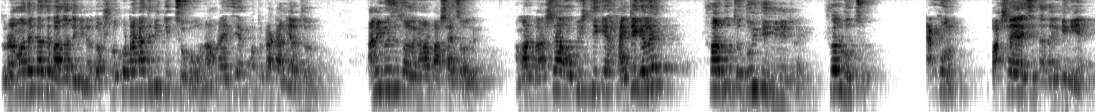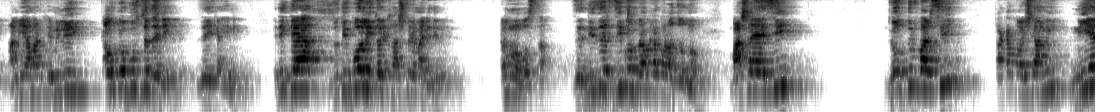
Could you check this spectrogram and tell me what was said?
তোরা আমাদের কাছে বাধা দিবি না। দশ লক্ষ টাকা দিবি, কিচ্ছু করব না। আমরা এসে একমাত্র টাকা নেওয়ার জন্য। আমি কইছি, চলেন, আমার বাসায় চলেন। আমার বাসা অফিস থেকে হাইটে গেলে সর্বোচ্চ দুই তিন মিনিট লাগে। সর্বোচ্চ। এখন বাসায় আইছি তাদেরকে নিয়ে। আমি আমার ফ্যামিলি কাউকে বুঝতে দেয়নি যে এই কাহিনী। এদিক দিয়া যদি বলি, তাহলে ঠাস করে মারি দেবে। এমন অবস্থা। যে নিজের জীবন রক্ষা করার জন্য বাসায় আইছি, যদ্দূর পারছি টাকা পয়সা আমি নিয়ে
